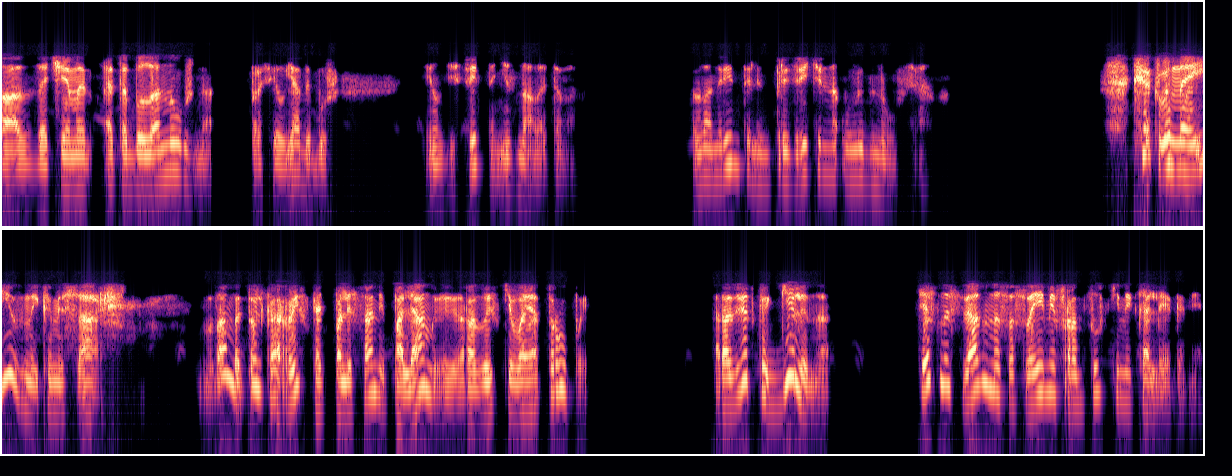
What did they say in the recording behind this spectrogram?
«А зачем им это было нужно?» — спросил я Дебуш, и он действительно не знал этого. Ван Ринтелен презрительно улыбнулся. «Как вы наивный, комиссар! Вам бы только рыскать по лесам и полям и разыскивая трупы. Разведка Гелена тесно связана со своими французскими коллегами,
